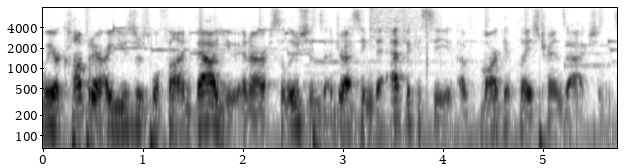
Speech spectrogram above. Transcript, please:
we are confident our users will find value in our solutions addressing the efficacy of marketplace transactions.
